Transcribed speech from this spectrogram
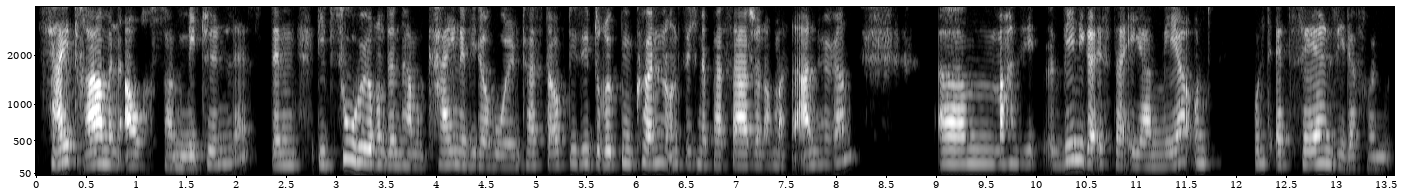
Zeitrahmen auch vermitteln lässt, denn die Zuhörenden haben keine Wiederholen-Taste, auf die sie drücken können und sich eine Passage nochmal anhören. Ähm, machen Sie, weniger ist da eher mehr und, und erzählen Sie davon.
